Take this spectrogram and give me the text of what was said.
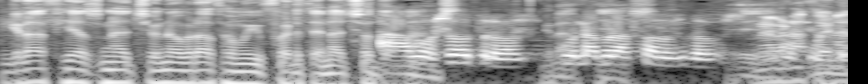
gracias Nacho, un abrazo muy fuerte, Nacho A Tomás. vosotros, un abrazo a los dos. buena,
